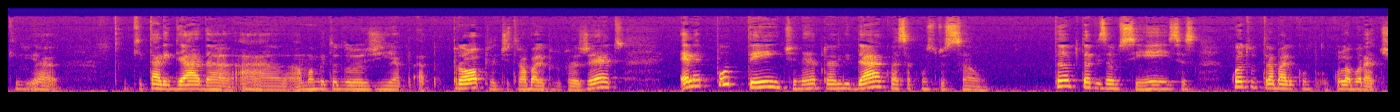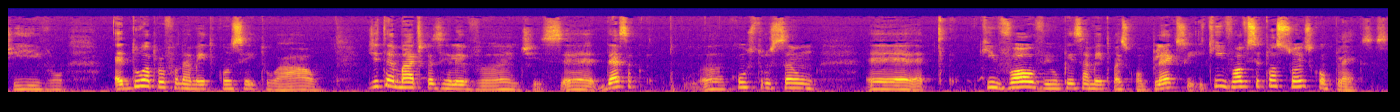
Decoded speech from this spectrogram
que que está ligada a, a, uma metodologia própria de trabalho para projetos, ela é potente, né, para lidar com essa construção, tanto da visão de ciências quanto do trabalho colaborativo, é do aprofundamento conceitual, de temáticas relevantes, é, dessa construção é, que envolve um pensamento mais complexo e que envolve situações complexas.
